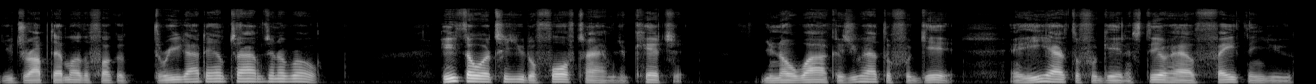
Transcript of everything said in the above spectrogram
You dropped that motherfucker three goddamn times in a row. He throw it to you the fourth time, you catch it. You know why? Cause you have to forget, and he has to forget and still have faith in you,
